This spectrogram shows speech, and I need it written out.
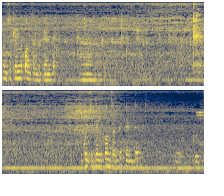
కొంచెం కింద కొంచెం కంటే. కొంచెం కింద కొంచెం కంటే. వెరీ గుడ్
